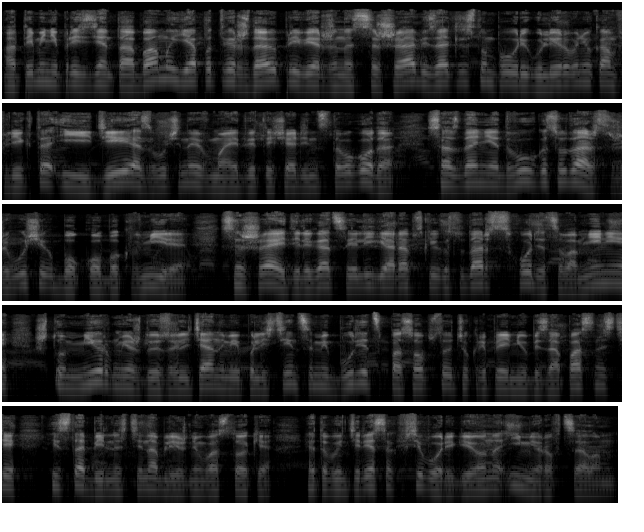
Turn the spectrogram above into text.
От имени президента Обамы я подтверждаю приверженность США обязательствам по урегулированию конфликта и идеи, озвученные в мае 2011 года, создание двух государств, живущих бок о бок в мире. США и делегация Лиги арабских государств сходятся во мнении, что мир между израильтянами и палестинцами будет способствовать укреплению безопасности и стабильности на Ближнем Востоке. Это в интересах всего региона и мира в целом.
